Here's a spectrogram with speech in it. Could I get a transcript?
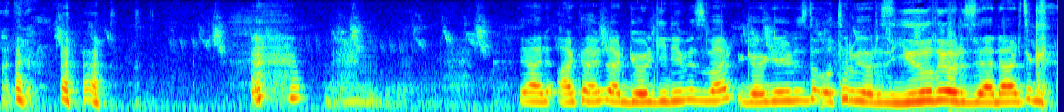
Hadi ya. Yani arkadaşlar gölgeliğimiz var. Gölgeliğimizde oturmuyoruz. Yığılıyoruz yani artık.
